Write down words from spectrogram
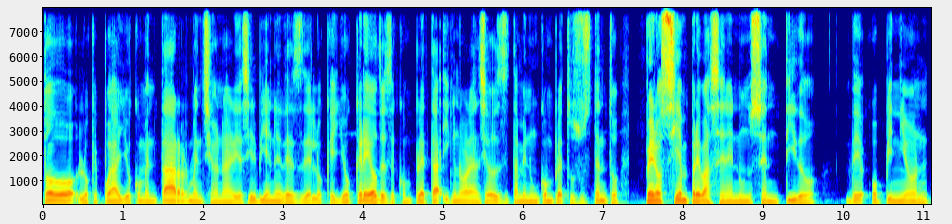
todo lo que pueda yo comentar, mencionar y decir viene desde lo que yo creo, desde completa ignorancia o desde también un completo sustento pero siempre va a ser en un sentido de opinión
